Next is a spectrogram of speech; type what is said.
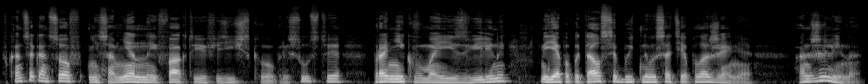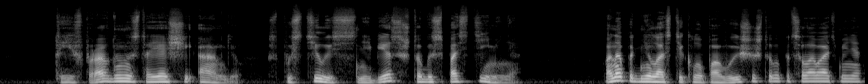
В конце концов, несомненный факт ее физического присутствия проник в мои извилины, и я попытался быть на высоте положения. «Анжелина, ты и вправду настоящий ангел» спустилась с небес, чтобы спасти меня. Она подняла стекло повыше, чтобы поцеловать меня,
